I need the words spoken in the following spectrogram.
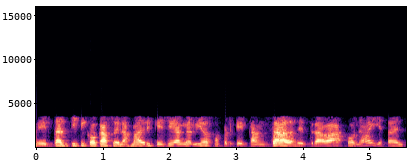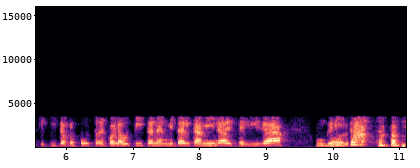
está el típico caso de las madres que llegan nerviosas porque cansadas del trabajo, ¿no? Y está el chiquito que justo dejó el autito en el mitad del camino y se liga un grito,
